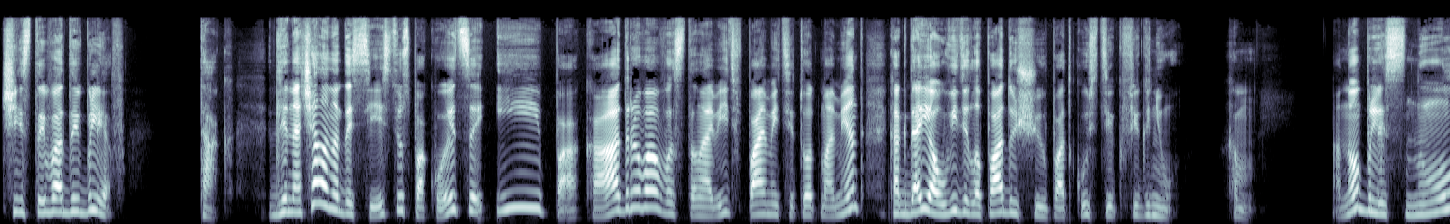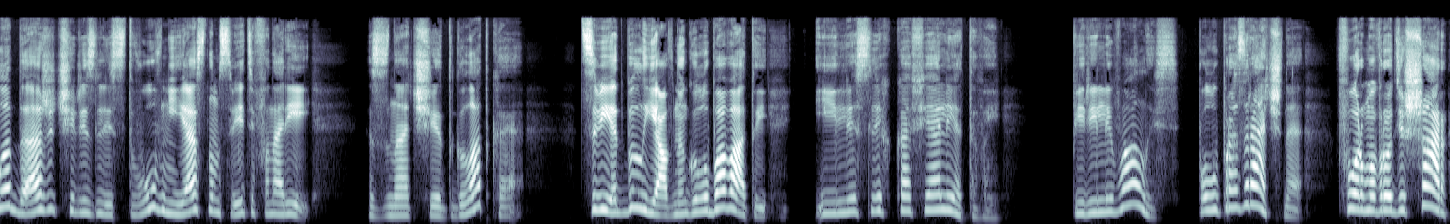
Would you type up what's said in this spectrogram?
чистой воды блеф. Так, для начала надо сесть, успокоиться и покадрово восстановить в памяти тот момент, когда я увидела падающую под кустик фигню. Хм. Оно блеснуло даже через листву в неясном свете фонарей. Значит, гладкое. Цвет был явно голубоватый или слегка фиолетовый. Переливалась, полупрозрачная, форма вроде шар,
